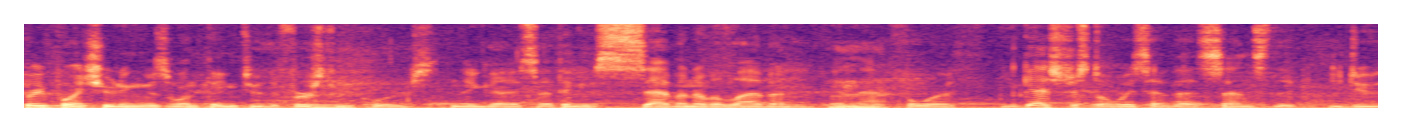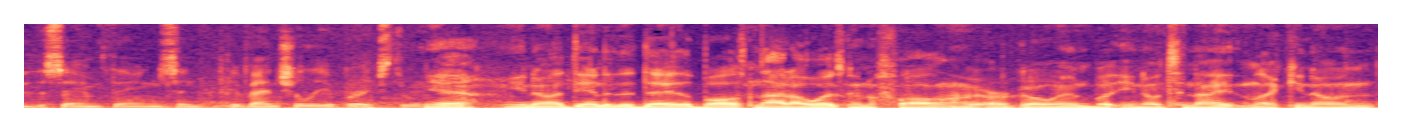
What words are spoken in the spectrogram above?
Three point shooting was one thing through the first three quarters. And you guys, I think it was seven of 11 in that fourth. You guys just always have that sense that you do the same things and eventually it breaks through. Yeah, you know, at the end of the day, the ball's not always going to fall or, or go in. But you know, tonight, like you know, and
